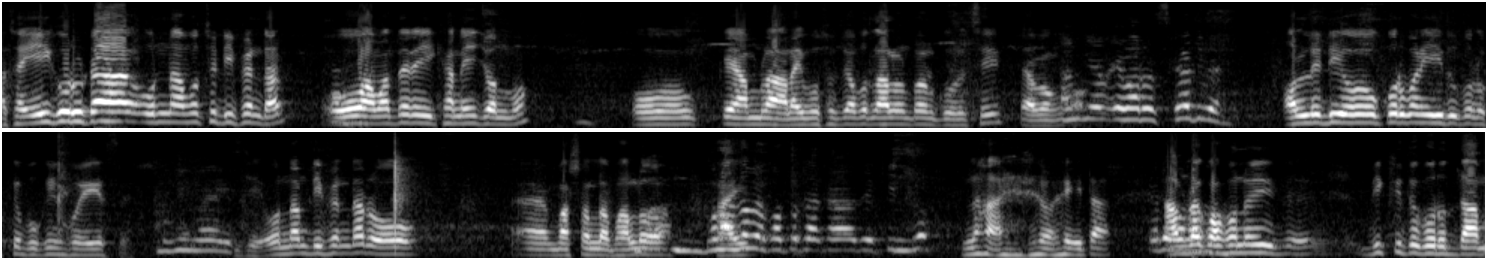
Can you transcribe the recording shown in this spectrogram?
আচ্ছা এই গরুটা ওর নাম হচ্ছে ডিফেন্ডার। ও আমাদের এইখানেই জন্ম। ওকে আমরা আড়াই বছর যাবত লালন পালন করেছি এবং এবারও ছেড়ে দিবেন? অলরেডি ও কোরবানি ঈদ উপলক্ষে বুকিং হয়ে গেছে। বুকিং হয়ে গেছে। জি ওর নাম ডিফেন্ডার। ও মাসাল্লাহ ভালো কত টাকা কিনবো? না এটা আমরা কখনোই বিক্রিত গরুর দাম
